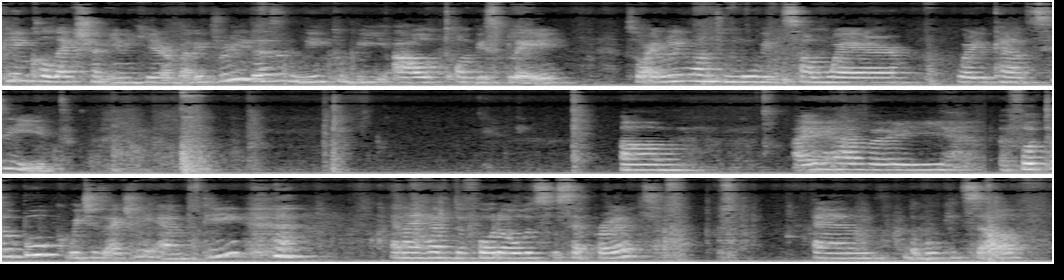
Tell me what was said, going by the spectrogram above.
pin collection in here, but it really doesn't need to be out on display. So I really want to move it somewhere where you cannot see it. Um, I have a, a photo book which is actually empty and I have the photos separate and the book itself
